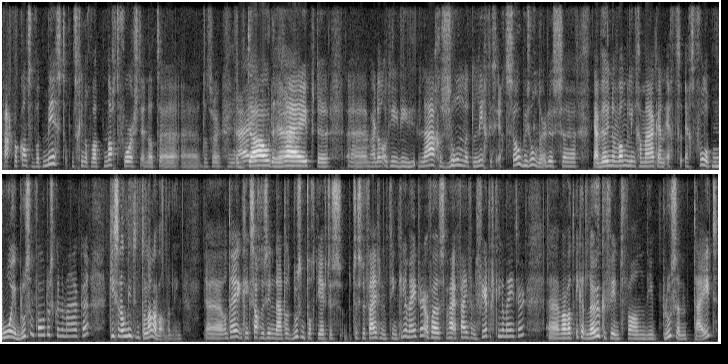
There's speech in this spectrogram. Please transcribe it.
vaak wel kans op wat mist, of misschien nog wat nachtvorst en dat, eh, eh, dat er het dauw, de ja. rijp, de, maar dan ook die, die lage zon, het licht is echt zo bijzonder. Dus ja, wil je een wandeling gaan maken en echt, echt volop mooie bloesemfoto's kunnen maken, kies dan ook niet een te lange wandeling. Eh, want hey, ik, ik zag dus inderdaad dat bloesemtocht die heeft dus tussen de 5 en de 10 kilometer, of uh, 5 en de 40 kilometer. Uh, maar wat ik het leuke vind van die bloesemtijd,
